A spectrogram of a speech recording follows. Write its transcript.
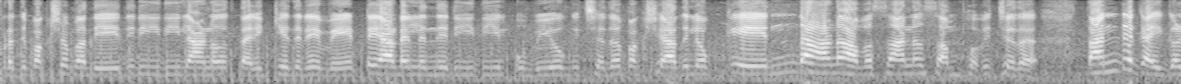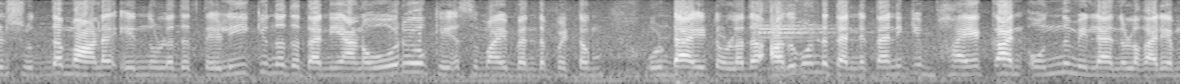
പ്രതിപക്ഷം അത് ഏത് രീതിയിലാണ് തനിക്കെതിരെ വേട്ടയാടൽ എന്ന രീതിയിൽ ഉപയോഗിച്ചത്? പക്ഷേ അതിലൊക്കെ എന്താണ് അവസാനം സംഭവിച്ചത്? തന്റെ കൈകൾ ശുദ്ധമാണ് എന്നുള്ളത് തെളിയിക്കുന്നത് തന്നെയാണ് ഓരോ കേസുമായി ബന്ധപ്പെട്ടും ഉണ്ടായിട്ടുള്ളത്. അതുകൊണ്ട് തന്നെ തനിക്ക് ഭയക്കാൻ ഒന്നുമില്ല എന്നുള്ള കാര്യം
